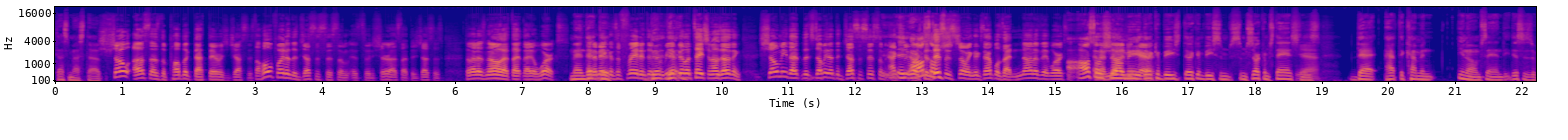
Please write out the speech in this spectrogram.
that's messed up. Show us as the public that there is justice. The whole point of the justice system is to ensure us that there's justice. To let us know that that, that it works. Man, and the- to make the- us afraid and the- rehabilitation, all the other thing. Show me that. Show me that the justice system actually works. Because this is showing examples that none of it works. Also, and that show me there can be there can be some some circumstances Yeah. that have to come in. You know, what I'm saying this is a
